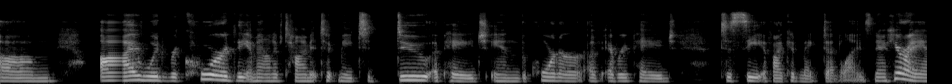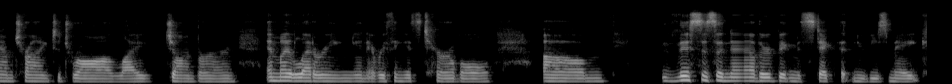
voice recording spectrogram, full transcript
Um, I would record the amount of time it took me to do a page in the corner of every page to see if I could make deadlines. Now, here I am trying to draw like John Byrne, and my lettering and everything is terrible. Um, this is another big mistake that newbies make.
